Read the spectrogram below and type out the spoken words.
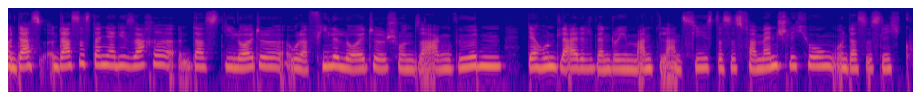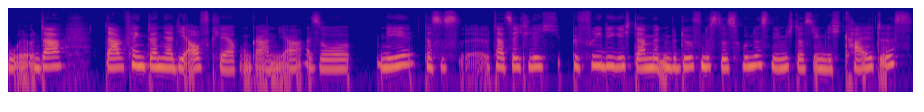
Und das, das ist dann ja die Sache, dass die Leute oder viele Leute schon sagen würden, der Hund leidet, wenn du ihm Mantel anziehst. Das ist Vermenschlichung und das ist nicht cool. Und da, da fängt dann ja die Aufklärung an, ja. Also, nee, das ist äh, tatsächlich, befriedige ich damit ein Bedürfnis des Hundes, nämlich, dass ihm nicht kalt ist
